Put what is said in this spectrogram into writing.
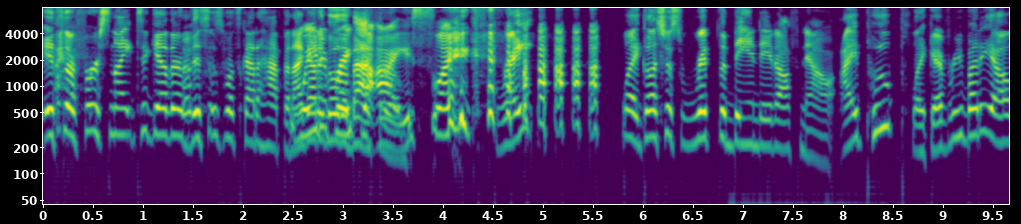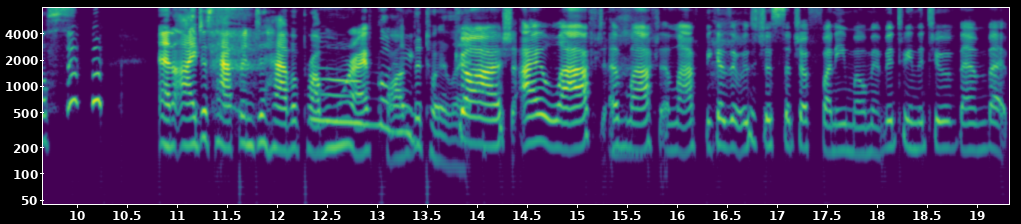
it's their first night together. This is what's got to happen. I gotta go break to the the ice, like right? like, let's just rip the band-aid off now. I poop like everybody else, and I just happen to have a problem where I've Oh clogged the toilet. Gosh, I laughed and laughed and laughed because it was just such a funny moment between the two of them. But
